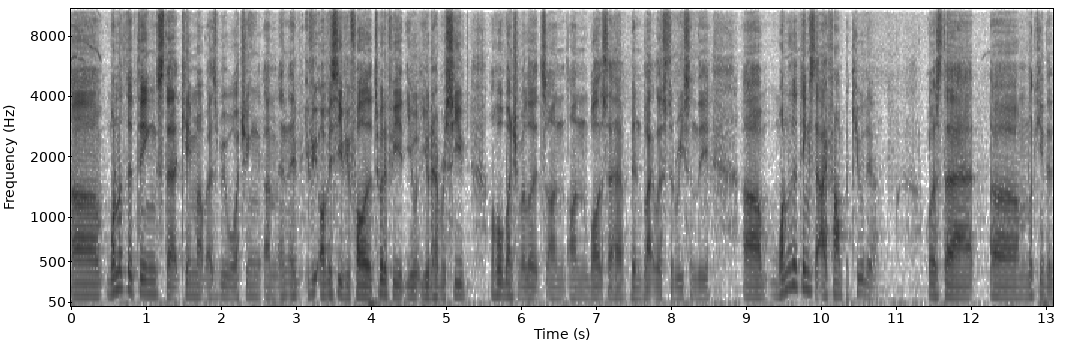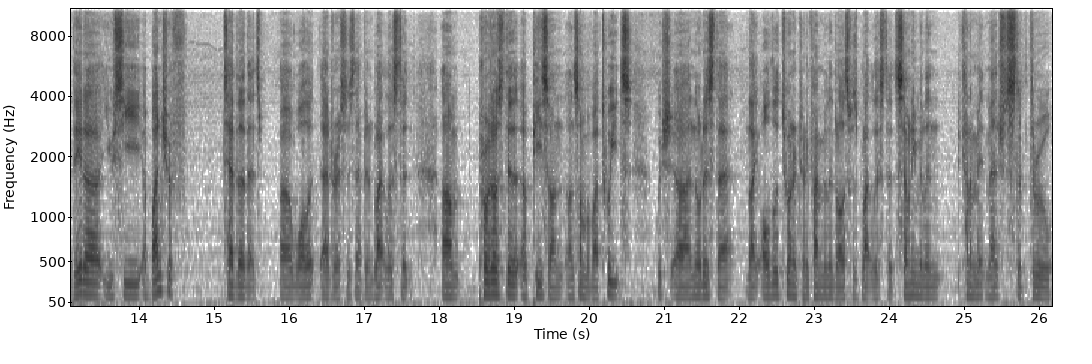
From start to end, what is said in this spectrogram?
Um, one of the things that came up as we were watching, um, and if, if you obviously if you follow the Twitter feed, you you'd have received a whole bunch of alerts on on wallets that have been blacklisted recently. Um, one of the things that I found peculiar was that um, looking at the data, you see a bunch of Tether that's uh, wallet addresses that have been blacklisted. Um, did a piece on, on some of our tweets, which uh, noticed that like although 225 million dollars was blacklisted, 70 million kind of managed to slip through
